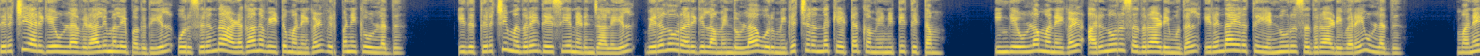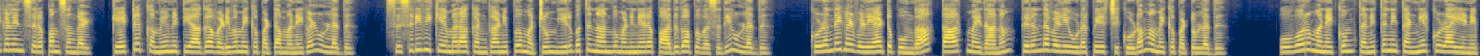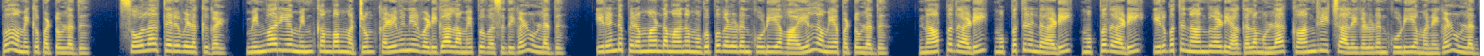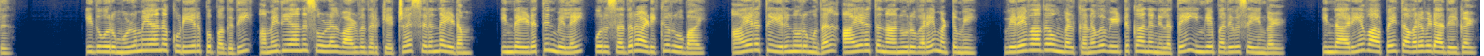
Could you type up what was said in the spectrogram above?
திருச்சி அருகே உள்ள விராலிமலை பகுதியில் ஒரு சிறந்த அழகான வீட்டு மனைகள் விற்பனைக்கு உள்ளது. இது திருச்சி மதுரை தேசிய நெடுஞ்சாலையில் விரலூர் அருகில் அமைந்துள்ள ஒரு மிகச்சிறந்த கேட்டர் கம்யூனிட்டி திட்டம். இங்கே உள்ள மனைகள் அறுநூறு சதுர அடி முதல் இரண்டாயிரத்து எண்ணூறு சதுர அடி வரை உள்ளது. மனைகளின் சிறப்பம்சங்கள் கேட்டர் கம்யூனிட்டியாக வடிவமைக்கப்பட்ட மனைகள் உள்ளது. சிசிடிவி கேமரா கண்காணிப்பு மற்றும் இருபத்து நான்கு மணி நேர பாதுகாப்பு வசதி உள்ளது. குழந்தைகள் விளையாட்டு பூங்கா டார்க் மைதானம் திறந்தவெளி உடற்பயிற்சி கூடம் அமைக்கப்பட்டுள்ளது. ஒவ்வொரு மனைக்கும் தனித்தனி தண்ணீர் குழாய் இணைப்பு அமைக்கப்பட்டுள்ளது. சோலார் தெருவிளக்குகள் மின்வாரிய மின்கம்பம் மற்றும் கழிவுநீர் வடிகால் அமைப்பு வசதிகள் உள்ளது. இரண்டு பிரம்மாண்டமான முகப்புகளுடன் கூடிய வாயில் அமையப்பட்டுள்ளது. நாற்பது அடி முப்பத்தி ரெண்டு அடி முப்பது அடி இருபத்து நான்கு அடி அகலமுள்ள கான்கிரீட் சாலைகளுடன் கூடிய மனைகள் உள்ளது. இது ஒரு முழுமையான குடியிருப்பு பகுதி அமைதியான சூழல் வாழ்வதற்கேற்ற சிறந்த இடம். இந்த இடத்தின் விலை ஒரு சதுர அடிக்கு ரூபாய். ஆயிரத்து இருநூறு முதல் ஆயிரத்து நானூறு வரை மட்டுமே. விரைவாக உங்கள் கனவு வீட்டுக்கான நிலத்தை இங்கே பதிவு செய்யுங்கள். இந்த அரிய வாய்ப்பை தவறவிடாதீர்கள்.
